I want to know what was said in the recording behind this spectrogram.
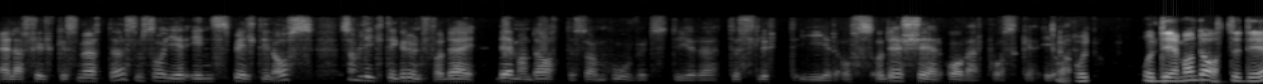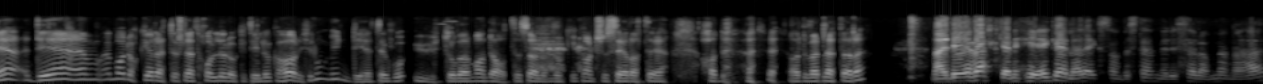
eller fylkesmøte, som så gir innspill til oss, som ligger til grunn for det, det mandatet som hovedstyret til slutt gir oss. Og det skjer over påske i år. Ja, og, og, det mandatet, det, det, må dere rett og slett holde dere til. Dere har ikke noen myndighet til å gå utover mandatet, selv om dere kanskje ser at det hadde, hadde vært lettere? Nei, det er verken Hege eller jeg som bestemmer disse rammene her.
